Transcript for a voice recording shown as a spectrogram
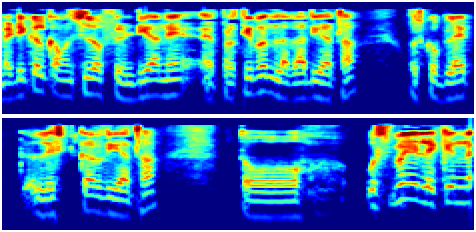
मेडिकल काउंसिल ऑफ़ इंडिया ने प्रतिबंध लगा दिया था, उसको ब्लैक लिस्ट कर दिया था तो उसमें लेकिन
